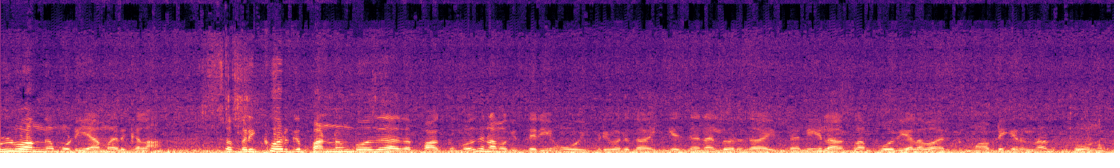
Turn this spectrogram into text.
உள்வாங்க முடியாமல் இருக்கலாம். ஸோ பிரிக் ஒர்க் பண்ணும்போது அதை பார்க்கும்போது நமக்கு தெரியும் ஓ இப்படி வருதா? இங்கே ஜன்னல் வருதா? இந்த நீலாக்கெலாம் போதிய அளவாக இருக்குமா? அப்படிங்கிறதுலாம் தோணும்.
